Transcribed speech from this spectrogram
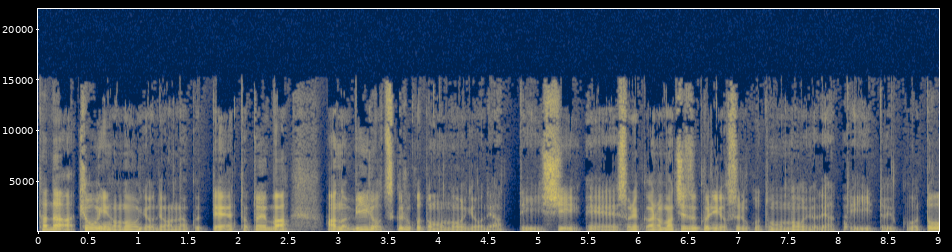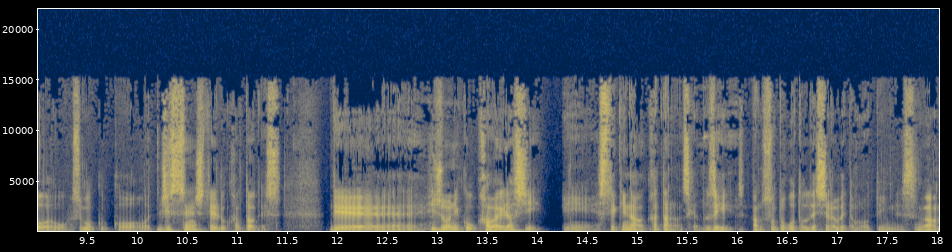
ただ競技の農業ではなくて例えばあのビールを作ることも農業であっていいし、えーそれから街づくりをすることも農業であっていいということをすごくこう実践している方です。で非常にこう可愛らしいえー素敵な方なんですけどぜひあの外言で調べてもらっていいんですが、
